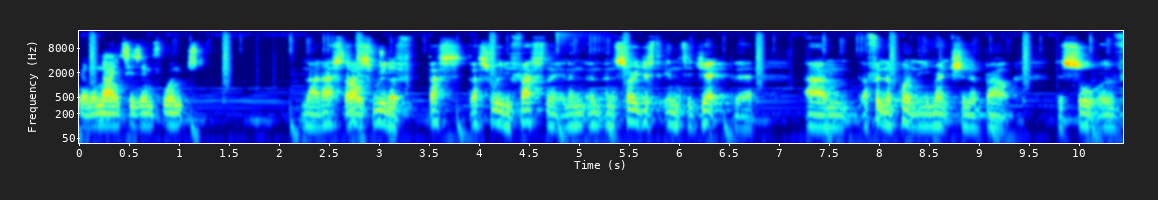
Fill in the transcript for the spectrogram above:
you know the '90s influenced. No, that's So- that's really that's that's really fascinating. And, and and sorry, just to interject there. Um, I think the point that you mentioned about the sort of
